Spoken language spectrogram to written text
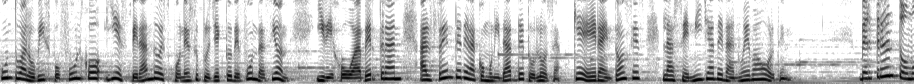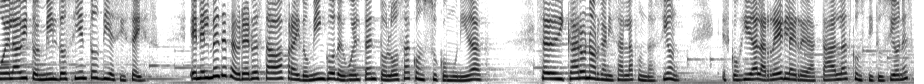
junto al obispo Fulco y esperando exponer su proyecto de fundación, y dejó a Bertrán al frente de la comunidad de Tolosa, que era entonces la semilla de la nueva orden. Bertrán tomó el hábito en 1216. En el mes de febrero estaba Fray Domingo de vuelta en Tolosa con su comunidad. Se dedicaron a organizar la fundación. Escogida la regla y redactadas las constituciones,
